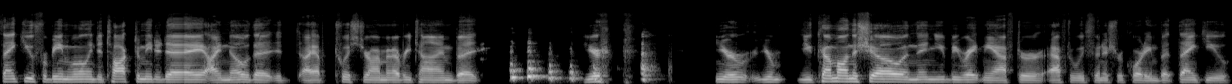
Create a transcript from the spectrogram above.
thank you for being willing to talk to me today. I know that it, I have to twist your arm every time, but you're you're you're you come on the show and then you berate me after after we finish recording. But thank you.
